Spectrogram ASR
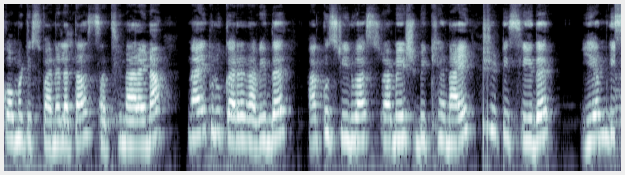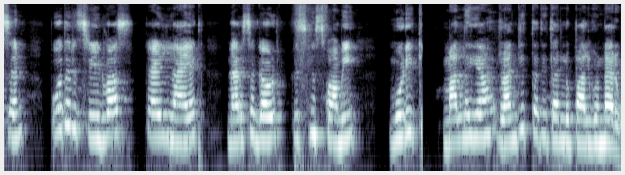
కోమటి స్వర్ణలత సత్యనారాయణ నాయకులు కర్ర రవీందర్ అక్కు శ్రీనివాస్ రమేష్ బిఖ్య నాయక్ శెట్టి శ్రీధర్ ఎండిసన్ పూదరి శ్రీనివాస్ కైల్ నాయక్ నరసగౌడ్ కృష్ణస్వామి ముడికి మల్లయ్య రంజిత్ తదితరులు పాల్గొన్నారు.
